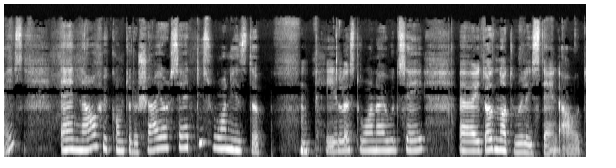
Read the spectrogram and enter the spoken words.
nice. And now if we come to the shire set this one is the palest one i would say. Uh, it does not really stand out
